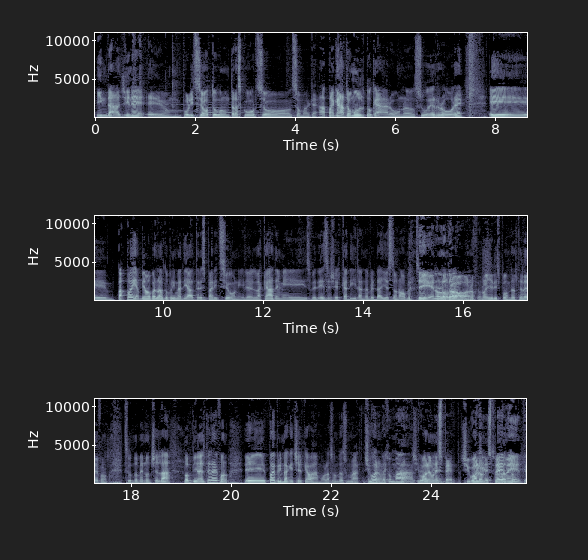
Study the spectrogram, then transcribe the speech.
indagine, è un poliziotto con un trascorso, insomma, che ha pagato molto caro un, suo errore. E pa- poi abbiamo parlato prima di altre sparizioni. L'Academy svedese cerca Dylan per dargli sto Nobel. Sì, e non lo trovano, insomma. non gli risponde al telefono. Secondo me non ce l'ha Bob Dylan il telefono. E poi prima che cercavamo la sonda su Marte, ci vuole, un, su Marte, ci vuole un esperto. Ci vuole Sì, un esperto.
